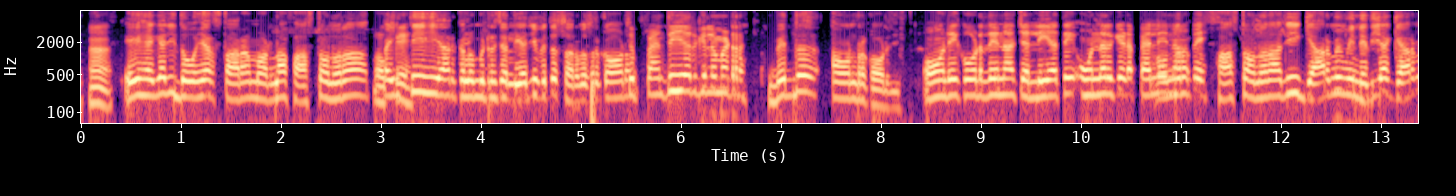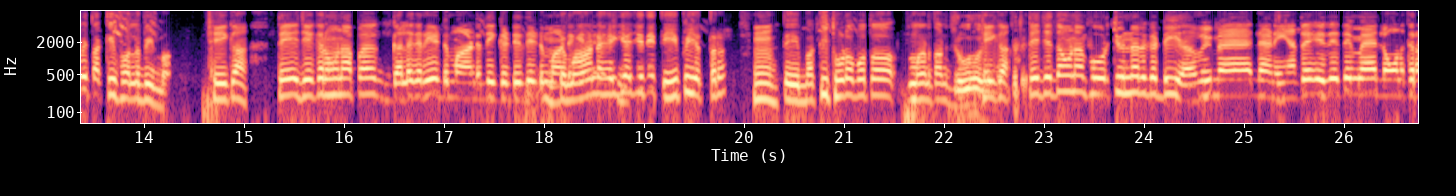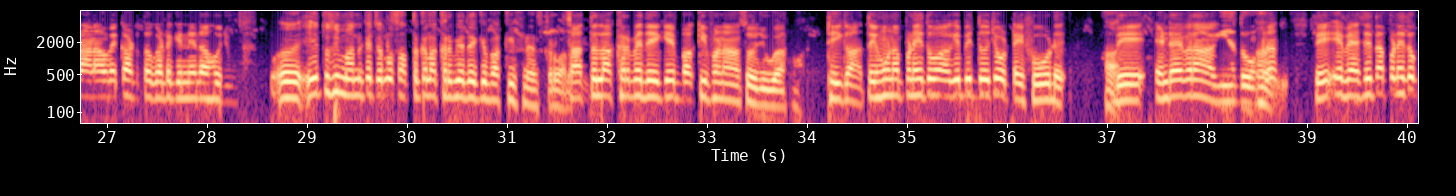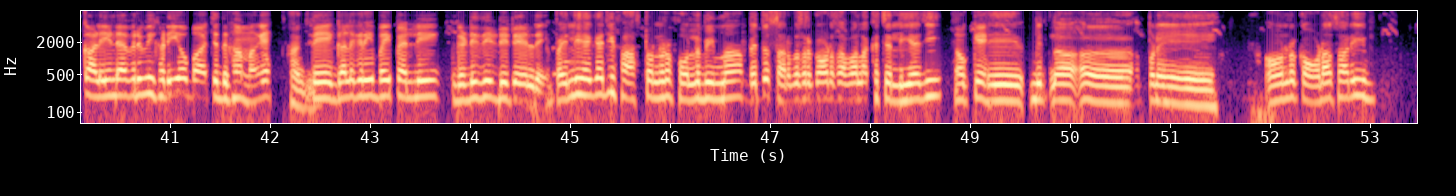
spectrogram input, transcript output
ਇਹ ਹੈਗਾ ਜੀ 2017 ਮਾਡਲ ਆ ਫਸਟ ਓਨਰ ਆ 35000 ਕਿਲੋਮੀਟਰ ਚੱਲੀ ਆ ਜੀ ਵਿਦ ਸਰਵਿਸ ਰਿਕਾਰਡ ਤੇ 35000 ਕਿਲੋਮੀਟਰ? ਵਿਦ ਔਨ ਰਿਕਾਰਡ ਜੀ। ਔਨ ਰਿਕਾਰਡ ਦੇ ਨਾਲ ਚੱਲੀ ਆ ਤੇ ਓਨਰ ਕਿਹੜਾ ਪਹਿਲੇ ਨਾਮ ਤੇ? ਫਸਟ ਓਨਰ ਆ ਜੀ 11ਵੇਂ ਮਹੀਨੇ ਦੀ ਆ 11ਵੇਂ ਤੱਕ ਹੀ ਫੁੱਲ ਬੀਮਾ। ਠੀਕ ਆ ਤੇ ਜੇਕਰ ਹੁਣ ਆਪਾਂ ਗੱਲ ਕਰੀਏ ਡਿਮਾਂਡ ਦੀ ਗੱਡੀ ਦੀ ਡਿਮਾਂਡ ਡਿਮਾਂਡ ਹੈਗੀ ਆ ਜੀ ਇਹਦੀ 3075 ਹੂੰ। ਤੇ ਬਾਕੀ ਥੋੜਾ ਬਹੁਤ ਮਾਨਤਾਨ ਜ਼ਰੂਰ ਹੋ ਠੀਕ ਆ ਤੇ ਜਿੱਦਾਂ ਹੁਣ ਫੋਰਚੂਨਰ ਗੱਡੀ ਆ ਵੀ ਮੈਂ ਲੈਣੀ ਆ ਤੇ ਇਹਦੇ ਤੇ ਮੈਂ ਲੋਨ ਕਰਾਣਾ ਹੋਵੇ ਘੱਟ ਤੋਂ ਘੱਟ ਕਿੰਨੇ ਦਾ ਹੋ ਜੂ ਇਹ ਤੁਸੀਂ ਮੰਨ ਕੇ ਚੱਲੋ 7 ਲੱਖ ਰੁਪਏ ਦੇ ਕੇ ਬਾਕੀ ਫਾਈਨੈਂਸ ਕਰਵਾ ਲਓ। 7 ਲੱਖ ਰੁਪਏ ਦੇ ਕੇ ਬਾਕੀ ਫਾਈਨਾਂਸ ਹੋ ਜਾਊਗਾ। ਠੀਕ ਆ ਤੇ ਹੁਣ ਆਪਣੇ ਤੋਂ ਆ ਗਏ ਵੀ ਦੋ ਝੋਟੇ ਫੋਰਡ ਦੇ ਇੰਡਾਈਵਰਾਂ ਆ ਗਈਆਂ ਦੋ ਹਨਾ? ਤੇ ਇਹ ਵੈਸੇ ਤਾਂ ਆਪਣੇ ਤੋਂ ਕਾਲੀ ਇੰਡਾਈਵਰ ਵੀ ਖੜੀ ਆ ਉਹ ਬਾਅਦ ਚ ਦਿਖਾਵਾਂਗੇ। ਤੇ ਗੱਲ ਕਰੀ ਬਈ ਪਹਿਲੀ ਗੱਡੀ ਦੀ ਡਿਟੇਲ ਦੇ। ਪਹਿਲੀ ਹੈਗਾ ਜੀ ਫਸਟ ਓਨਰ ਫੁੱਲ ਬੀਮਾ ਵਿਦ ਸਰਵਿਸ ਰਿਕਾਰਡ ਸਵਾ ਲੱਖ ਚੱਲੀ ਹੈ ਜੀ। ਓਕੇ ਤੇ ਆਪਣੇ ਔਨ ਰਿਕਾਰਡ ਆ ਸਾਰੀ।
